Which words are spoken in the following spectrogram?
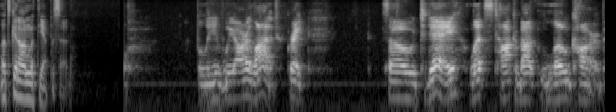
let's get on with the episode. Believe we are live. Great. So, today, let's talk about low carb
